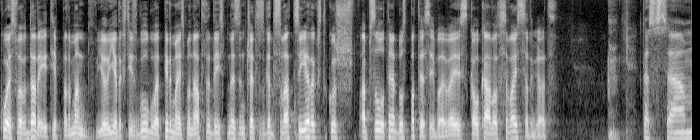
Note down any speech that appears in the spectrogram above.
Ko es varu darīt? Ja par mani ja ierakstīs Google, vai pirmais man atradīs, nezinu, četrus gadus vecu ierakstu, kurš absolūti neatbilst patiesībai, vai es kaut kā varu sevi aizsargāt? Tas, um,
